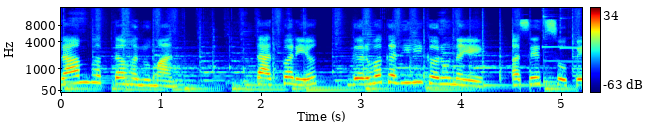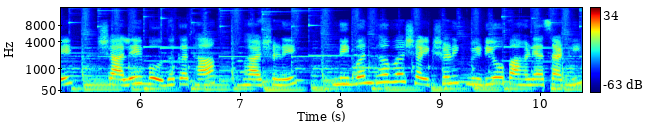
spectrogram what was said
राम भक्त हनुमान. तात्पर्य गर्व कधीही करू नये असेच सोपे शालेय बोधकथा भाषणे निबंध व शैक्षणिक व्हिडिओ पाहण्यासाठी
